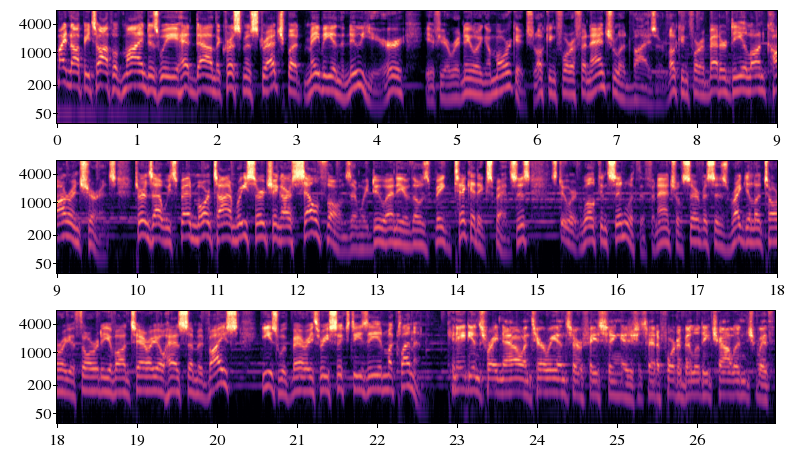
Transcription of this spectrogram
Might not be top of mind as we head down the Christmas stretch, but maybe in the new year, if you're renewing a mortgage, looking for a financial advisor, looking for a better deal on car insurance. Turns out we spend more time researching our cell phones than we do any of those big ticket expenses. Stuart Wilkinson with the Financial Services Regulatory Authority of Ontario has some advice. He's with Barrie 360's Ian MacLennan. Canadians right now, Ontarians are facing, as you said, affordability challenge with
